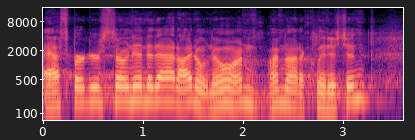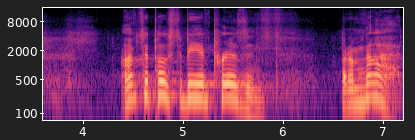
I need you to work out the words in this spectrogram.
Asperger's thrown into that. I don't know. I'm, I'm not a clinician. I'm supposed to be in prison, but I'm not.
